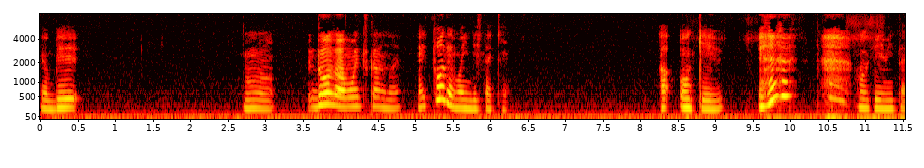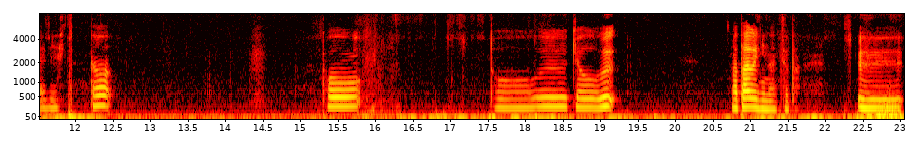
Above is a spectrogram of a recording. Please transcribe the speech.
やべ。もうどうが思いつかない。えとでもいいんでしたっけ？あオーケー。オーケーみたいでした。と東京またうになっちゃった。う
